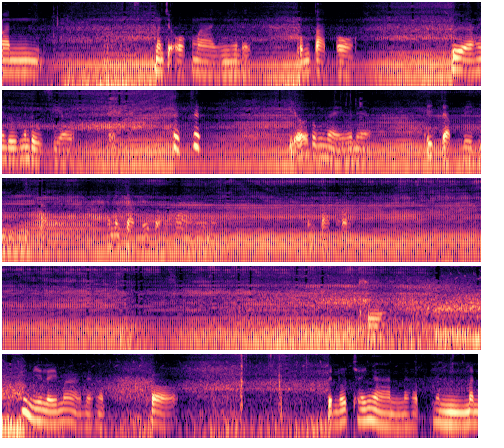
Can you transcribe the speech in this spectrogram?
มันมันจะออกมาอย่างนี้เลย ผมตัดออก เพื่อให้ดูมันดูเฟี้ยวเฟี้ยวตรงไหนวะเนี่ย ที่จับดีๆครับให้มันจับได้สองข้างผมตัดออกโอเคไม่มีอะไรมากนะครับ ก็เป็นรถใช้งานนะครับ มันมัน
